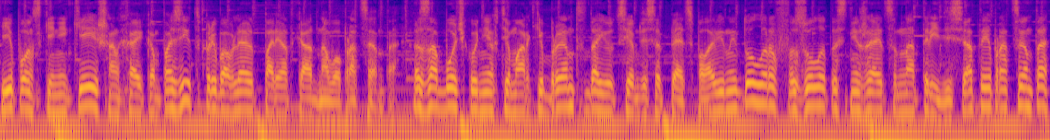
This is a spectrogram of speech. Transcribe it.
Японский Никей и Шанхай Композит прибавляют порядка 1%. За бочку нефти марки Brent дают 75,5 долларов. Золото снижается на 0,3%.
